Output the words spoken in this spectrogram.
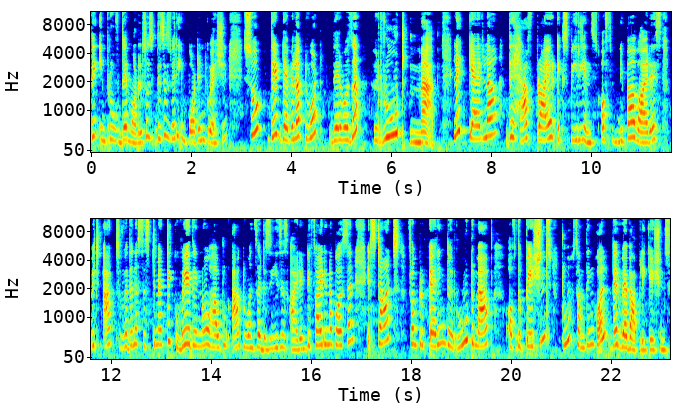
they improved their model. So this is very important question. So they developed what? There was a route map. Like kerala they have prior experience of nipah virus which acts within a systematic way. They know how to act once a disease is identified in a person. It starts from preparing the route map of the patients to something called their web applications.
